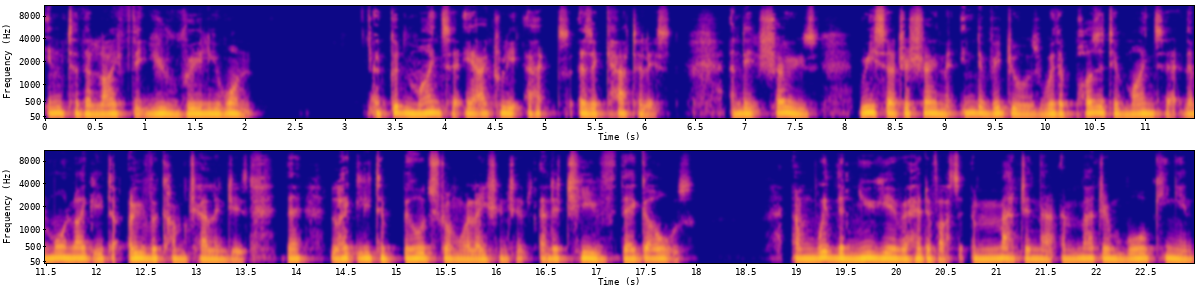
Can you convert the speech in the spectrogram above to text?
into the life that you really want. A good mindset, it actually acts as a catalyst and it shows research has shown that individuals with a positive mindset they're more likely to overcome challenges they're likely to build strong relationships and achieve their goals and with the new year ahead of us, imagine that. Imagine walking in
